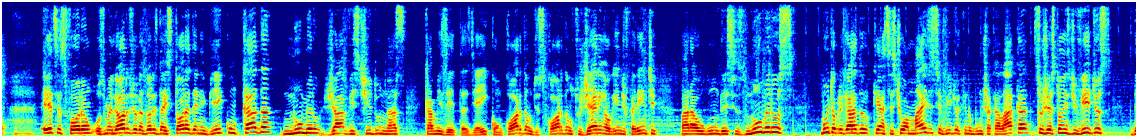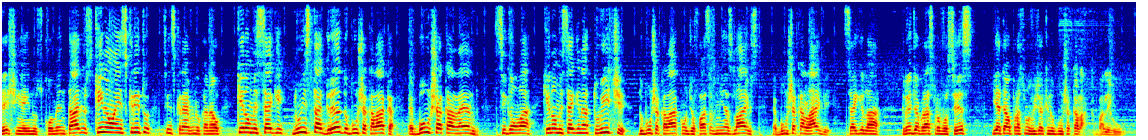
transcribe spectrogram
esses foram os melhores jogadores da história da NBA com cada número já vestido nas camisetas. E aí, concordam, discordam, sugerem alguém diferente para algum desses números? Muito obrigado quem assistiu a mais esse vídeo aqui no Boom Shakalaka. Sugestões de vídeos, deixem aí nos comentários. Quem não é inscrito, se inscreve no canal. Quem não me segue no Instagram do Boom Shakalaka, é Boom Shakaland. Sigam lá. Quem não me segue na Twitch do Boom Shakalaka, onde eu faço as minhas lives, é Boom Shakalive. Segue lá. Grande abraço para vocês e até o próximo vídeo aqui no Boom Shakalaka. Valeu!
